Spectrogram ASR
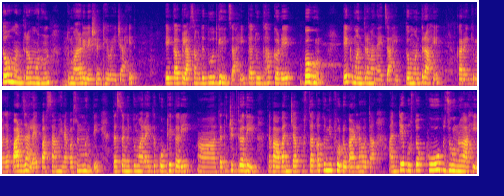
तो मंत्र म्हणून तुम्हाला रिलेशन ठेवायचे आहेत. एका ग्लासामध्ये दूध घ्यायचं आहे त्या दुधाकडे बघून एक मंत्र म्हणायचा आहे. तो मंत्र आहे कारण की माझा पाठ झाला आहे पाच सहा महिन्यापासून म्हणते. तसं मी तुम्हाला इथं कुठेतरी त्याचं चित्र देईल त्या बाबांच्या पुस्तकातून मी फोटो काढला होता. आणि ते पुस्तक खूप जुनं आहे.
